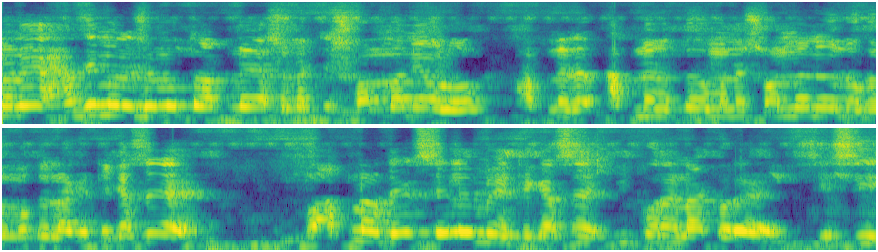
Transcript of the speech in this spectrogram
মানে হাজি মানুষের মতো আপনি আসলে একটা সম্মানীয় লোক আপনার আপনার তো মানে সম্মানীয় লোকের মতো লাগে ঠিক আছে? তো আপনাদের ছেলে মেয়ে ঠিক আছে কি করে না করে? সিসি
